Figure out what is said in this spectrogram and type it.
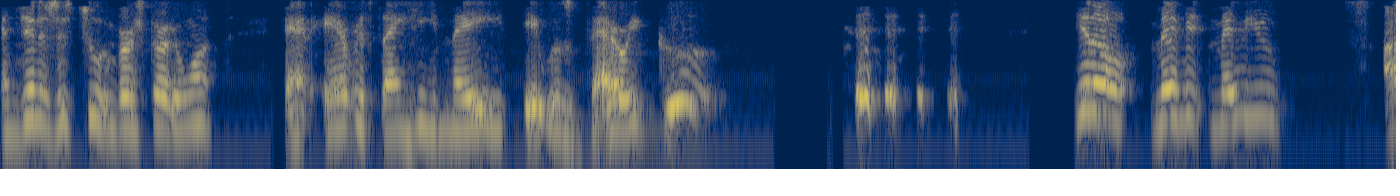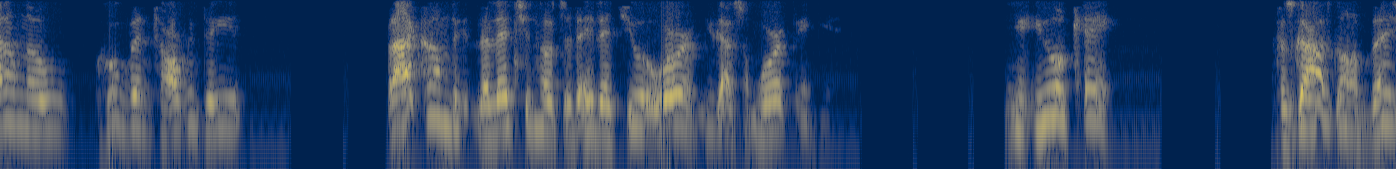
in Genesis 2 and verse 31, and everything he made, it was very good. you know, maybe maybe you, I don't know who been talking to you, but I come to, to let you know today that you at work, you got some work in you. You, you okay? Because God's going to bless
